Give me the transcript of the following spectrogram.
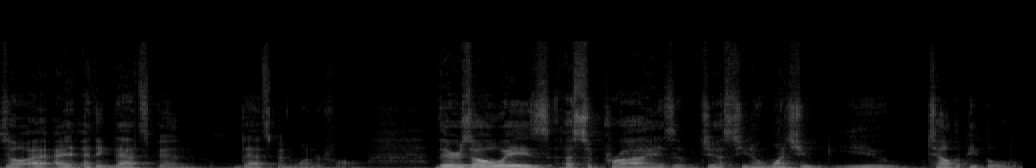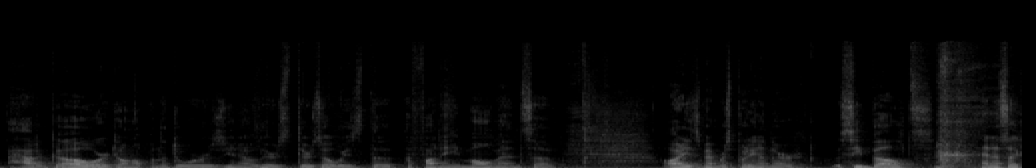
So I, I, I think that's been that's been wonderful. There's always a surprise of just you know once you you tell the people how to go or don't open the doors. You know there's there's always the, the funny moments of audience members putting on their seatbelts, and it's like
